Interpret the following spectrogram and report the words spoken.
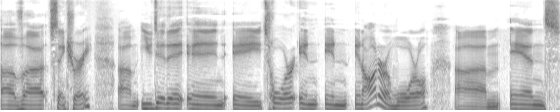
of uh, Sanctuary. Um, you did it in a tour in in in honor of Warrell, um, and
